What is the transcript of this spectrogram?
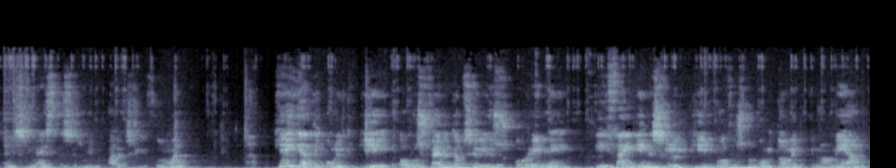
ενσυναίσθησης, μην παρεξηγηθούμε, και για την πολιτική, όπως φαίνεται από τις σελίδες του Σκορίνη, ή θα γίνει συλλογική υπόθεση των πολιτών για την κοινωνία,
